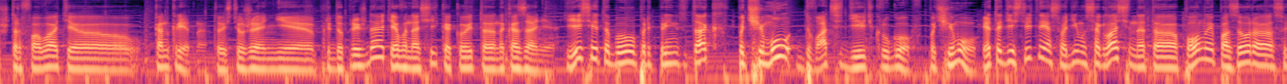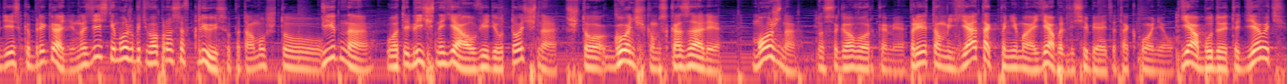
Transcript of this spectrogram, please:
штрафовать э, конкретно. То есть уже не предупреждать, а выносить какое-то наказание. Если это было предпринято так, почему 29 кругов? Почему? Это действительно, я с Вадимом согласен, это полный позор судейской бригаде. Но здесь не может быть вопросов к Льюису, потому что видно, вот лично я увидел точно, что гонщикам сказали, можно, но с оговорками. При этом я так понимаю, я бы для себя это так понял. Я буду это делать,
